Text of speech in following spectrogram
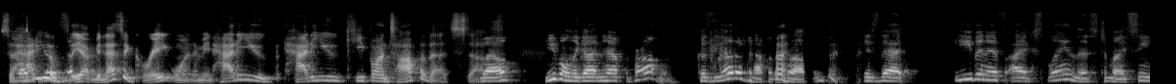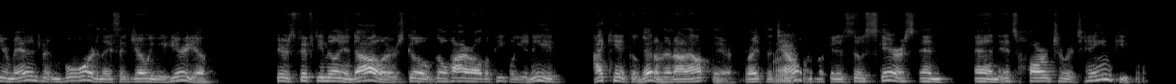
So that's, how do you yeah, I mean that's a great one. I mean, how do you how do you keep on top of that stuff? Well, you've only gotten half the problem because the other half of the problem is that even if I explain this to my senior management and board and they say, Joey, we hear you. Here's $50 million. Go, go hire all the people you need. I can't go get them. They're not out there, right? The right. talent market is so scarce and and it's hard to retain people.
